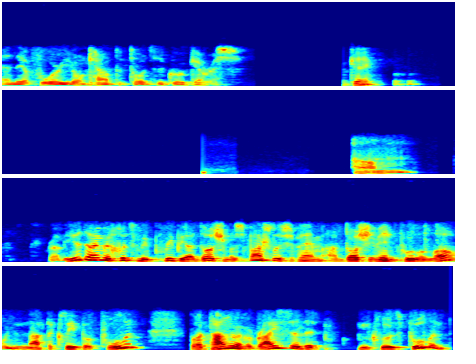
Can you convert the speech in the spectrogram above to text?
and therefore you don't count it towards the grogeris. Okay? Mm-hmm. Um, Rabbi Yehuda Omer chutz miklipi adoshim, especially shevhem adoshim in pulin lo, not the klip of pulin, but Tanya have a brisa that includes pulin.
